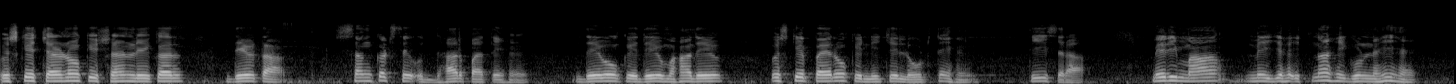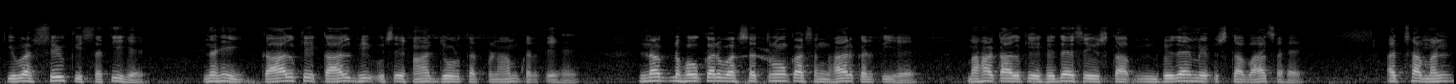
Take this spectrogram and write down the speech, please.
उसके चरणों की शरण लेकर देवता संकट से उद्धार पाते हैं। देवों के देव महादेव उसके पैरों के नीचे लौटते हैं। तीसरा मेरी माँ में यह इतना ही गुण नहीं है कि वह शिव की सती है। नहीं, काल के काल भी उसे हाथ जोड़कर प्रणाम करते हैं। नग्न होकर वह शत्रुओं का संहार करती है। महाकाल के हृदय से उसका, हृदय में उसका वास है। अच्छा मन,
